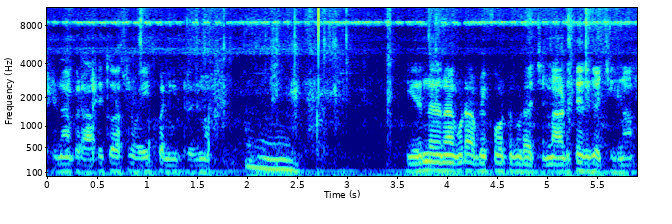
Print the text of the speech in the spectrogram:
ஏன்னா அப்புறம் அதுக்கோசரம் வெயிட் பண்ணிட்டு இருக்கணும். இருந்ததுன்னா கூட அப்படியே போட்டு கூட வச்சுக்கலாம். அடுத்ததுக்கு வச்சுக்கலாம்.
